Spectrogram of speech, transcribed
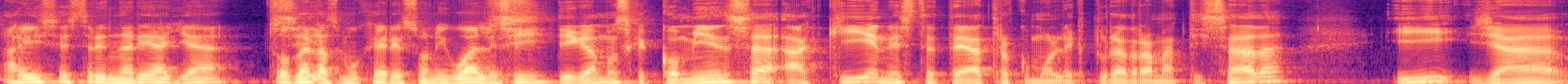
Ahí se estrenaría ya Todas las mujeres son iguales. Sí, digamos que comienza aquí en este teatro como lectura dramatizada y ya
